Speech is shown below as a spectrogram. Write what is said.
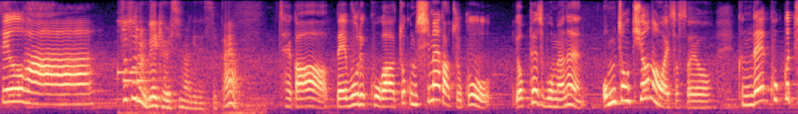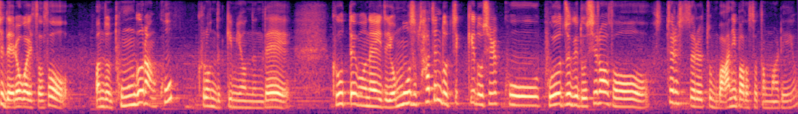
뷰하. 수술을 왜 결심하게 됐을까요? 제가 매부리 코가 조금 심해가지고 옆에서 보면은 엄청 튀어나와 있었어요. 근데 코끝이 내려가 있어서 완전 동그란 코? 그런 느낌이었는데 그것 때문에 이제 옆모습 사진도 찍기도 싫고 보여주기도 싫어서 스트레스를 좀 많이 받았었단 말이에요.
